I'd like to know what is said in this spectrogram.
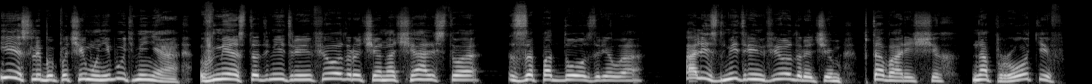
если бы почему-нибудь меня вместо Дмитрия Федоровича начальство заподозрило, а ли с Дмитрием Федоровичем в товарищах, напротив,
